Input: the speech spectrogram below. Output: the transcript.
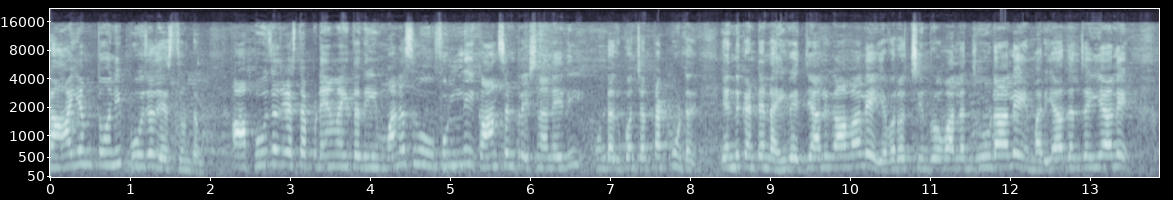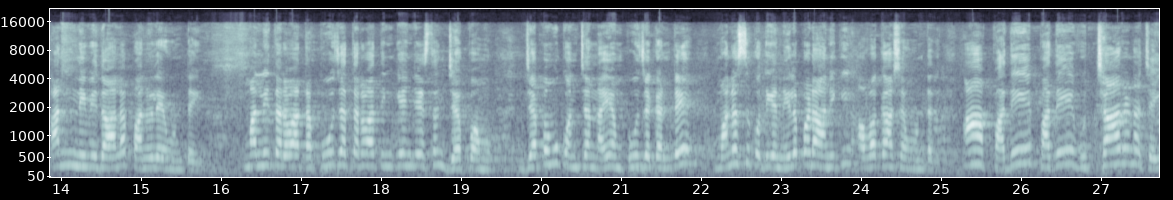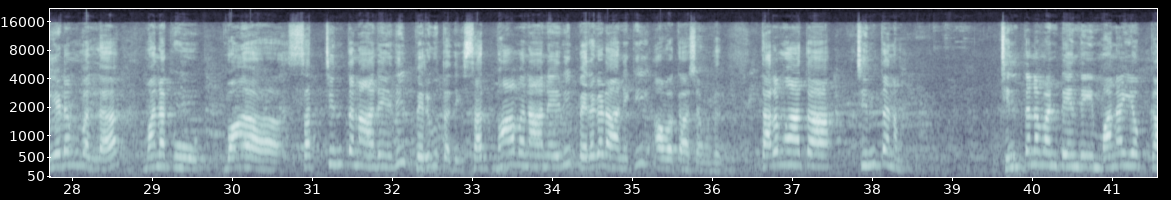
కాయంతో పూజ చేస్తుంటాం. ఆ పూజ చేసేటప్పుడు ఏమవుతుంది మనసు ఫుల్లీ కాన్సన్ట్రేషన్ అనేది ఉండదు కొంచెం తక్కువ ఉంటుంది. ఎందుకంటే నైవేద్యాలు కావాలి ఎవరొచ్చిండ్రో వాళ్ళని చూడాలి మర్యాదలు చేయాలి అన్ని విధాల పనులే ఉంటాయి. మళ్ళీ తర్వాత పూజ తర్వాత ఇంకేం చేస్తాం? జపము. జపము కొంచెం నయం పూజ కంటే మనస్సు కొద్దిగా నిలపడానికి అవకాశం ఉంటుంది. ఆ పదే పదే ఉచ్చారణ చేయడం వల్ల మనకు వా సచ్చింతన అనేది పెరుగుతుంది సద్భావన అనేది పెరగడానికి అవకాశం ఉంటుంది. తర్వాత చింతనం. చింతనం అంటే ఏంది? మన యొక్క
